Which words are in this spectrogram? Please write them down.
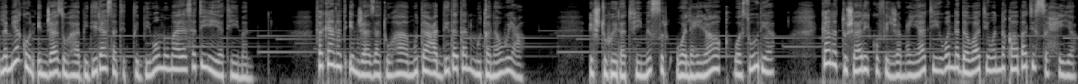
لم يكن إنجازها بدراسة الطب وممارسته يتيما فكانت إنجازاتها متعددة متنوعة. اشتهرت في مصر والعراق وسوريا كانت تشارك في الجمعيات والندوات والنقابات الصحية.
